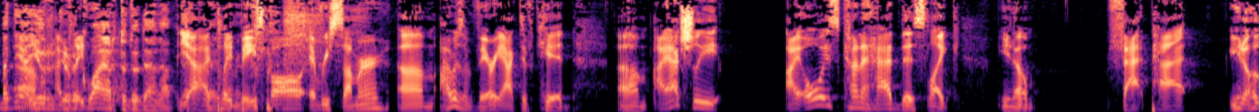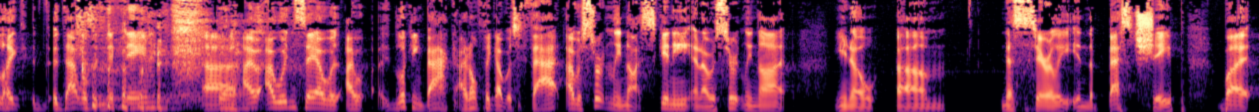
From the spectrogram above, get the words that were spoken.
But yeah, Um, you're, you're played- required to do that. Up Yeah, I right? played mean- baseball every summer. Um, I was a very active kid. Um, I actually, I always kind of had this like, you know, fat pat. You know, like th- that was a nickname. Uh, I, I wouldn't say I was. I looking back, I don't think I was fat. I was certainly not skinny, and I was certainly not, you know, um, necessarily in the best shape. But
